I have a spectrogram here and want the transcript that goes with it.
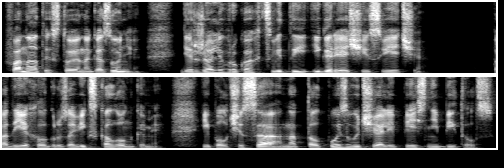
Фанаты, стоя на газоне, держали в руках цветы и горящие свечи. Подъехал грузовик с колонками, и полчаса над толпой звучали песни Битлз.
